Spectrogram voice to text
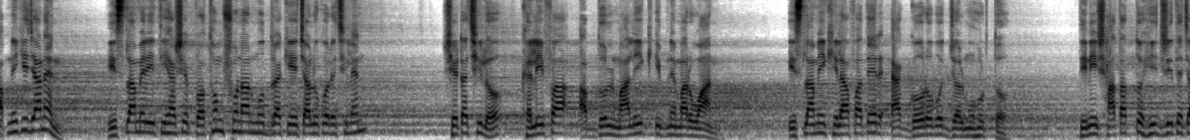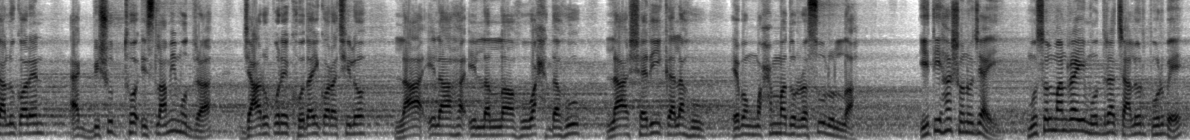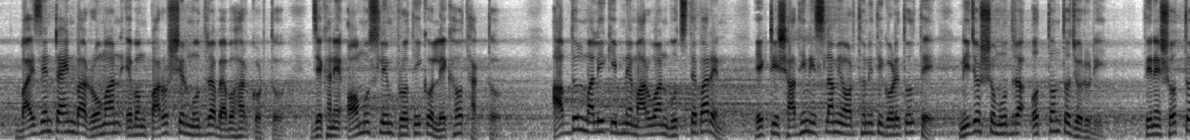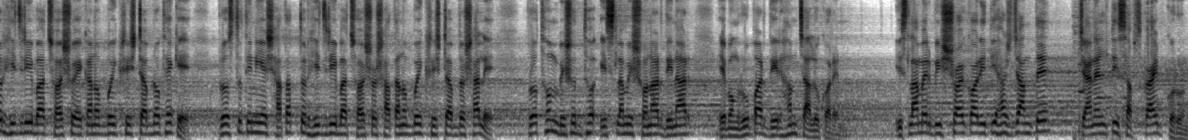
আপনি কি জানেন ইসলামের ইতিহাসে প্রথম সোনার মুদ্রা কে চালু করেছিলেন? সেটা ছিল খলিফা আব্দুল মালিক ইবনে মারওয়ান, ইসলামী খিলাফাতের এক গৌরবোজ্জ্বল মুহূর্ত। তিনি সাতাত্তর হিজরিতে চালু করেন এক বিশুদ্ধ ইসলামী মুদ্রা, যার উপরে খোদাই করা ছিল লা ইলাহা ইল্লাল্লাহু ওয়াহদাহু লা শরীক আলাহু এবং মোহাম্মদুর রসুল্লাহ ইতিহাস অনুযায়ী মুসলমানরা এই মুদ্রা চালুর পূর্বে বাইজেন্টাইন বা রোমান এবং পারস্যের মুদ্রা ব্যবহার করত, যেখানে অমুসলিম প্রতীক ও লেখাও থাকত। আব্দুল মালিক ইবনে মারওয়ান বুঝতে পারেন, একটি স্বাধীন ইসলামী অর্থনীতি গড়ে তুলতে নিজস্ব মুদ্রা অত্যন্ত জরুরি। তিনি সত্তর হিজড়ি বা ছয়শো একানব্বই খ্রিস্টাব্দ থেকে প্রস্তুতি নিয়ে সাতাত্তর হিজড়ি বা ছয়শো সাতানব্বই খ্রিস্টাব্দ সালে প্রথম বিশুদ্ধ ইসলামী সোনার দিনার এবং রূপার দিরহাম চালু করেন। ইসলামের বিস্ময়কর ইতিহাস জানতে চ্যানেলটি সাবস্ক্রাইব করুন।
